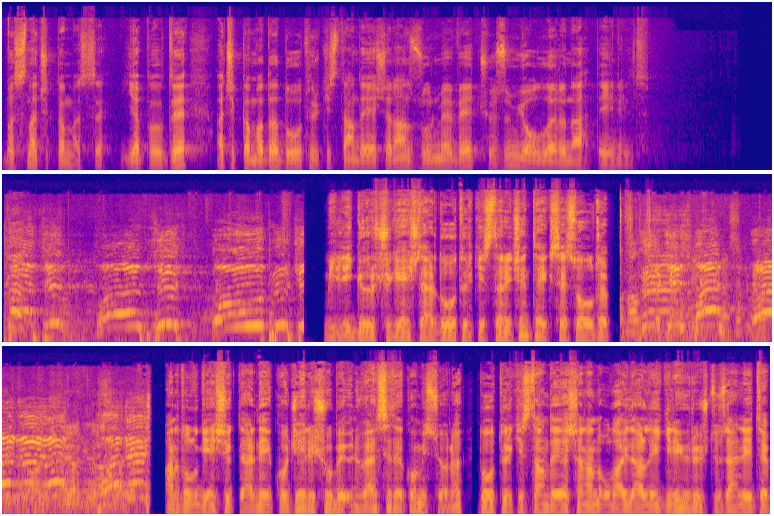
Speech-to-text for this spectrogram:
basın açıklaması yapıldı. Açıklamada Doğu Türkistan'da yaşanan zulme ve çözüm yollarına değinildi. Doğu Türkistan, Milli Görüşçü Gençler Doğu Türkistan için tek ses oldu. Türkistan yanıyor. Anadolu Gençlik Derneği Kocaeli Şube Üniversite Komisyonu Doğu Türkistan'da yaşanan olaylarla ilgili yürüyüş düzenledi.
